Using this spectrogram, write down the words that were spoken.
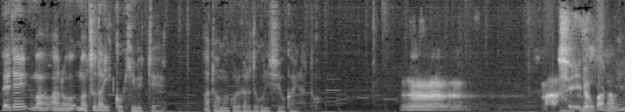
それで、まあ、あの、まあ、津田1個決めて、あとはまあ、これからどこにしようかいなと。うーん。まあ、声量かな。ね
